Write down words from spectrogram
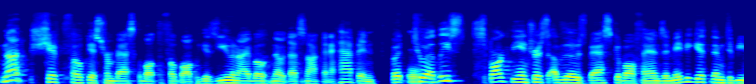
not shift focus from basketball to football? Because you and I both know that's not going to happen, but to mm-hmm. at least spark the interest of those basketball fans and maybe get them to be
